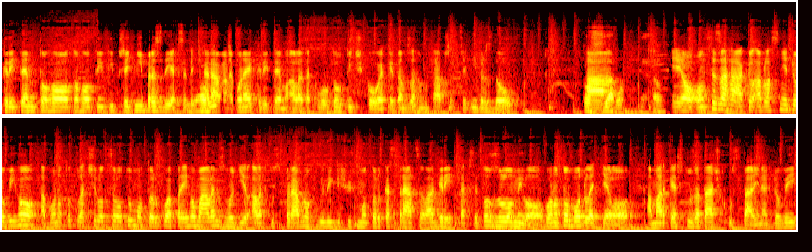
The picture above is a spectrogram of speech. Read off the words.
krytem toho, toho ty, ty přední brzdy, jak se teďka dává, nebo ne krytem, ale takovou tou tyčkou, jak je tam zahnutá před přední brzdou. To a, jo, on se zahákl a vlastně Dovyho, a ono to tlačilo celou tu motorku a prej ho málem zhodil, ale v tu správnou chvíli, když už motorka ztrácela grip, tak se to zlomilo, ono to odletělo a Marquez tu zatáčku ustál, jinak Dovy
